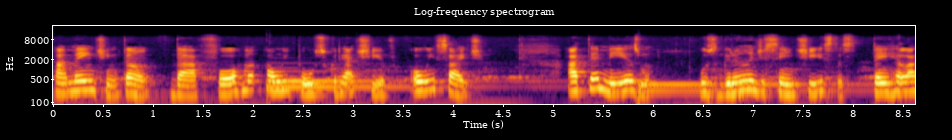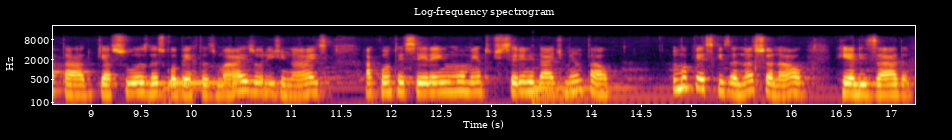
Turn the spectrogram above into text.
A mente, então, dá forma ao impulso criativo ou insight. Até mesmo os grandes cientistas têm relatado que as suas descobertas mais originais aconteceram em um momento de serenidade mental. Uma pesquisa nacional realizada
